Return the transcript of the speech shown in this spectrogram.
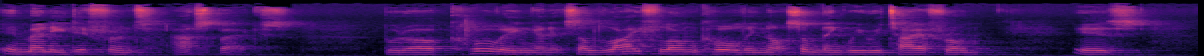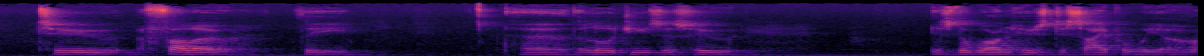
in many different aspects. But our calling, and it's a lifelong calling, not something we retire from, is to follow the, uh, the Lord Jesus, who is the one whose disciple we are.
